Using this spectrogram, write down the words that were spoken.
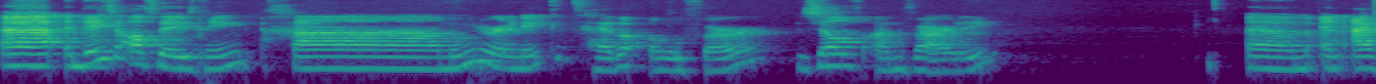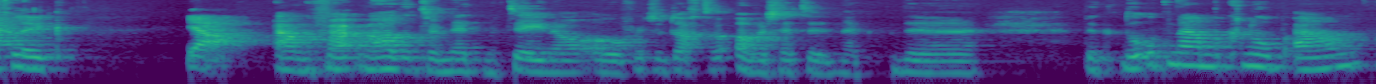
Eh, en deze aflevering gaan mijn moeder en ik het hebben over zelfaanvaarding. Ehm, en eigenlijk, ja, Aanvaar- we hadden het er net meteen al over. Toen dachten we, oh, we zetten de, de, de, de opnameknop aan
